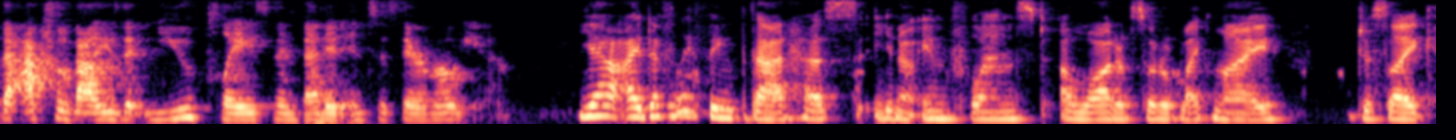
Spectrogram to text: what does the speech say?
the actual values that you placed and embedded into ceremonia yeah i definitely think that has you know influenced a lot of sort of like my just like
